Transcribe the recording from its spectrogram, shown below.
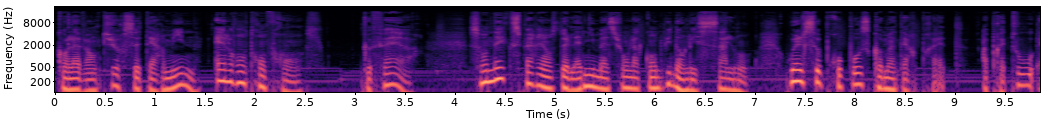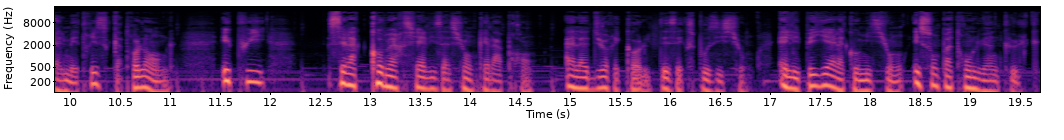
Quand l'aventure se termine, elle rentre en France. Que faire? Son expérience de l'animation la conduit dans les salons, où elle se propose comme interprète. Après tout, elle maîtrise quatre langues. Et puis, c'est la commercialisation qu'elle apprend à la dure école des expositions. Elle est payée à la commission et son patron lui inculque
